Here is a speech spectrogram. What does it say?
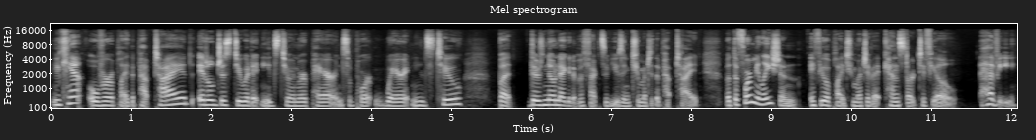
you can't over apply the peptide. It'll just do what it needs to and repair and support where it needs to. But there's no negative effects of using too much of the peptide. But the formulation, if you apply too much of it, can start to feel heavy.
